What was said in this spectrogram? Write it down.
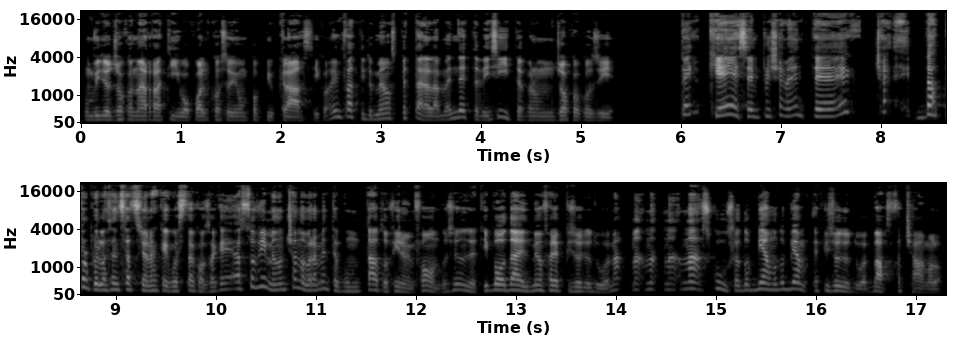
un videogioco narrativo, qualcosa di un po' più classico. E infatti dobbiamo aspettare la vendetta dei Sith per un gioco così perché semplicemente cioè, dà proprio la sensazione anche questa cosa che a sto film non ci hanno veramente puntato fino in fondo. Si sono detti, boh, dai, dobbiamo fare episodio 2. Ma, ma, ma, ma, ma scusa, dobbiamo, dobbiamo. Episodio 2, basta, facciamolo.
